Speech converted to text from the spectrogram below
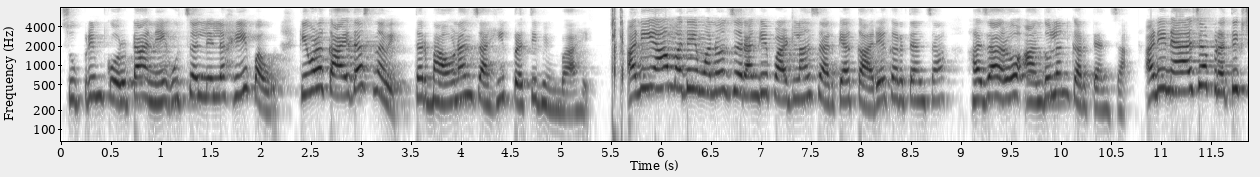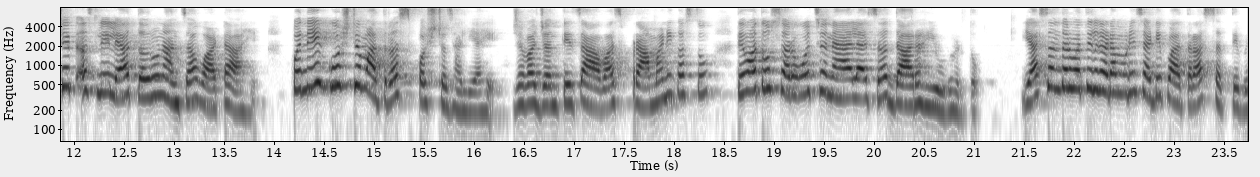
सुप्रीम कोर्टाने उचललेलं हे पाऊल केवळ कायदाच नव्हे तर भावनांचाही प्रतिबिंब आहे. आणि यामध्ये मनोज जरांगे पाटलांसारख्या कार्यकर्त्यांचा हजारो आंदोलनकर्त्यांचा आणि न्यायाच्या प्रतीक्षेत असलेल्या तरुणांचा वाटा आहे. पण एक गोष्ट मात्र स्पष्ट झाली आहे. जेव्हा जनतेचा आवाज प्रामाणिक असतो तेव्हा तो सर्वोच्च न्यायालयाचं दारही उघडतो. या संदर्भातील घडामोडींसाठी पात्रा सत्य पे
